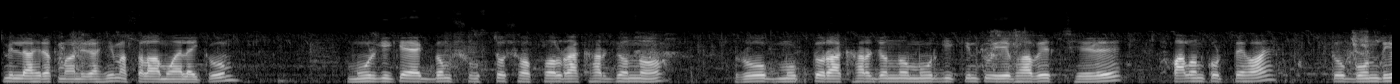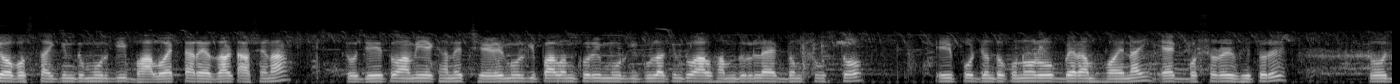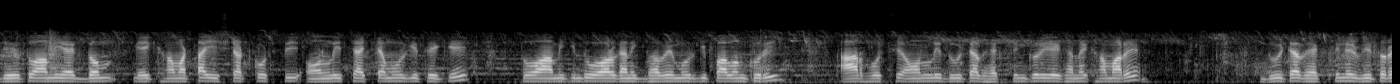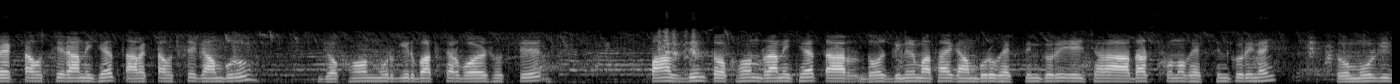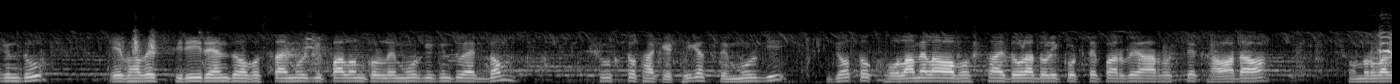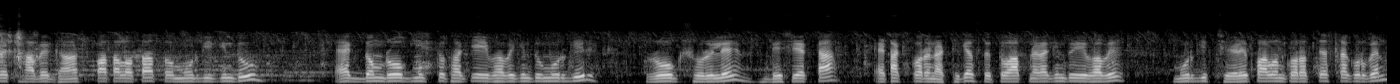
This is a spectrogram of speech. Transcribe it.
বিসমিল্লাহ রহমান রাহিম আসসালামু আলাইকুম। মুরগিকে একদম সুস্থ, সফল রাখার জন্য, রোগ মুক্ত রাখার জন্য মুরগি কিন্তু এভাবে ছেড়ে পালন করতে হয়। তো বন্দি অবস্থায় কিন্তু মুরগি ভালো একটা রেজাল্ট আসে না। তো যেহেতু আমি এখানে ছেড়ে মুরগি পালন করি, মুরগিগুলা কিন্তু আলহামদুলিল্লাহ একদম সুস্থ। এই পর্যন্ত কোনো রোগ ব্যারাম হয় নাই। এক বছরের ভিতরে তো যেহেতু আমি একদম এই খামারটা স্টার্ট করছি অনলি চারটা মুরগি থেকে, তো আমি কিন্তু অর্গানিকভাবে মুরগি পালন করি। আর হচ্ছে অনলি দুইটা ভ্যাকসিন করি এখানে খামারে। দুইটা ভ্যাকসিনের ভিতরে একটা হচ্ছে রানীক্ষেত আর একটা হচ্ছে গাম্বুরু। যখন মুরগির বাচ্চার বয়স হচ্ছে পাঁচ দিন, তখন রানীক্ষেত আর দশ দিনের মাথায় গাম্বুরু ভ্যাকসিন করি। এই ছাড়া আদার্স কোনো ভ্যাকসিন করি নাই। তো মুরগি কিন্তু এভাবে ফ্রি রেঞ্জ অবস্থায় মুরগি পালন করলে মুরগি কিন্তু একদম সুস্থ থাকে, ঠিক আছে? মুরগি যত খোলামেলা অবস্থায় দৌড়াদৌড়ি করতে পারবে আর হচ্ছে খাওয়া দাওয়া সুন্দরভাবে খাবে, ঘাস, পাতালতা, তো মুরগি কিন্তু একদম রোগ মুক্ত থাকে। এইভাবে কিন্তু মুরগির রোগ শরীরে বেশি একটা অ্যাটাক করে না, ঠিক আছে? তো আপনারা কিন্তু এইভাবে মুরগি ছেড়ে পালন করার চেষ্টা করবেন।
